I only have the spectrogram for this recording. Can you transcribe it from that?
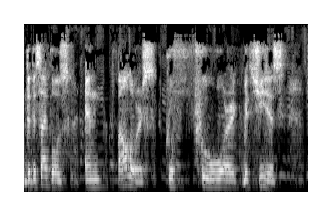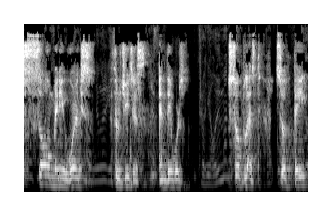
The disciples and followers who, who were with Jesus saw so many works through Jesus and they were so blessed. So they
